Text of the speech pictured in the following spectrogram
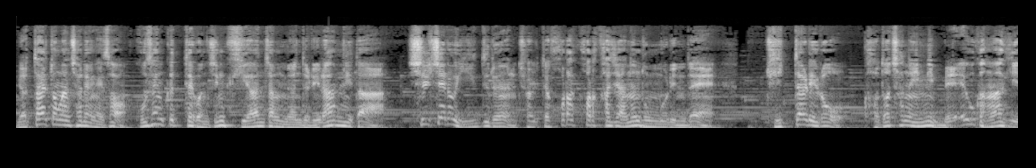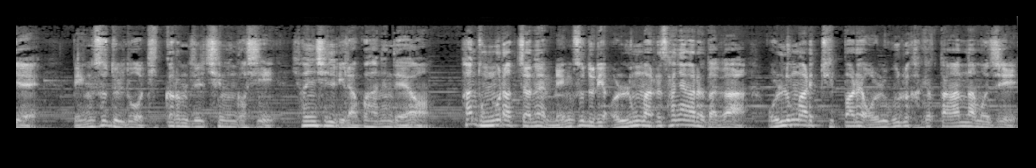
몇 달 동안 촬영해서 고생 끝에 건진 귀한 장면들이라 합니다. 실제로 이들은 절대 호락호락하지 않은 동물인데 뒷다리로 걷어차는 힘이 매우 강하기에 맹수들도 뒷걸음질 치는 것이 현실이라고 하는데요. 한 동물학자는 맹수들이 얼룩말을 사냥하려다가 얼룩말의 뒷발에 얼굴을 가격당한 나머지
